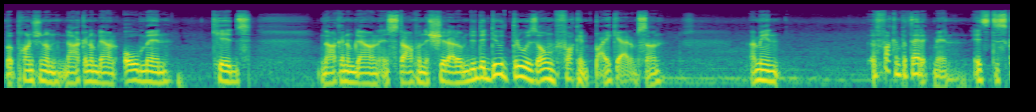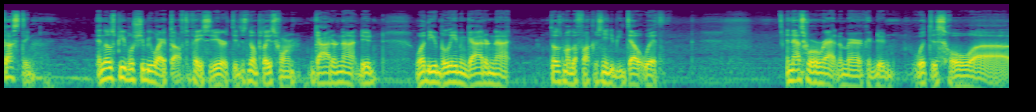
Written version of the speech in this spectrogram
but punching them, knocking them down, old men, kids, knocking them down and stomping the shit out of them. Dude, the dude threw his own fucking bike at him, son. I mean, it's fucking pathetic, man. It's disgusting. And those people should be wiped off the face of the earth. Dude. There's no place for them, God or not, dude. Whether you believe in God or not, those motherfuckers need to be dealt with. And that's where we're at in America, dude. With this whole uh,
